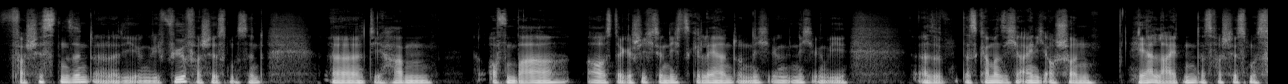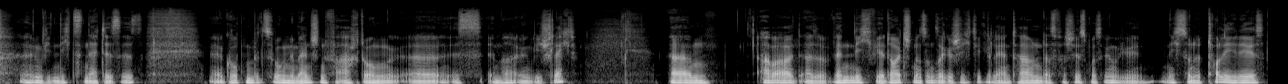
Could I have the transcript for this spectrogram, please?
Faschisten sind oder die irgendwie für Faschismus sind, äh, die haben offenbar aus der Geschichte nichts gelernt und nicht, nicht irgendwie, also das kann man sich ja eigentlich auch schon herleiten, dass Faschismus irgendwie nichts Nettes ist. Äh, gruppenbezogene Menschenverachtung äh, ist immer irgendwie schlecht. Ähm, aber also wenn nicht wir Deutschen aus unserer Geschichte gelernt haben, dass Faschismus irgendwie nicht so eine tolle Idee ist,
